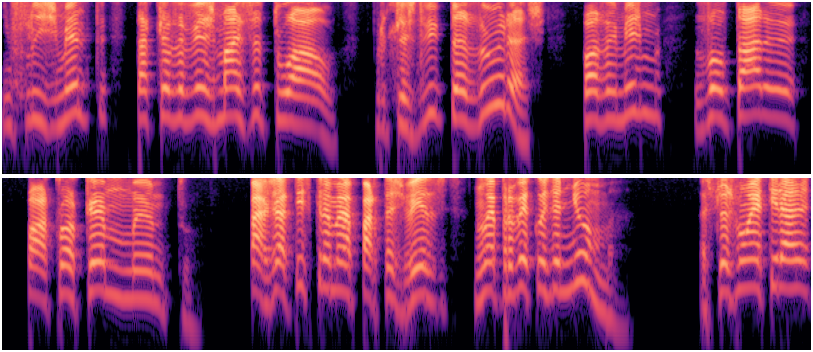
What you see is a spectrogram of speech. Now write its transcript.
infelizmente, está cada vez mais atual, porque as ditaduras podem mesmo voltar eh, pá, a qualquer momento. Pá, já disse que na maior parte das vezes não é para ver coisa nenhuma. As pessoas vão é tirar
